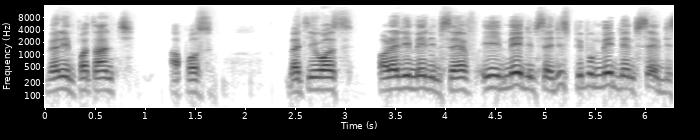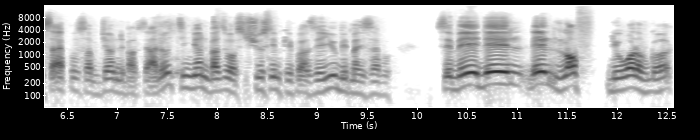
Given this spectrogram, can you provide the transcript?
very important apostles. But he was already made himself, he made himself, these people made themselves disciples of John the Baptist. I don't think John the Baptist was choosing people and say, you be my disciple. See, they, they, they love the word of God.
